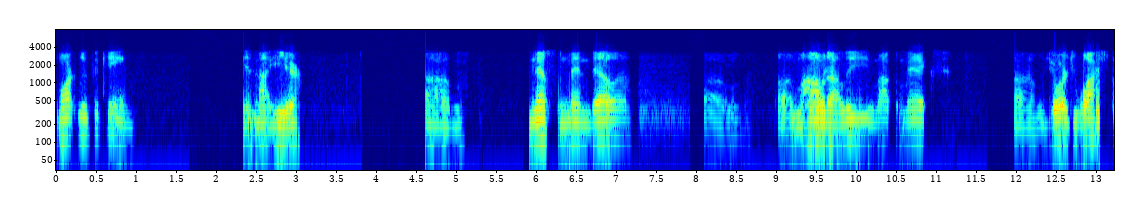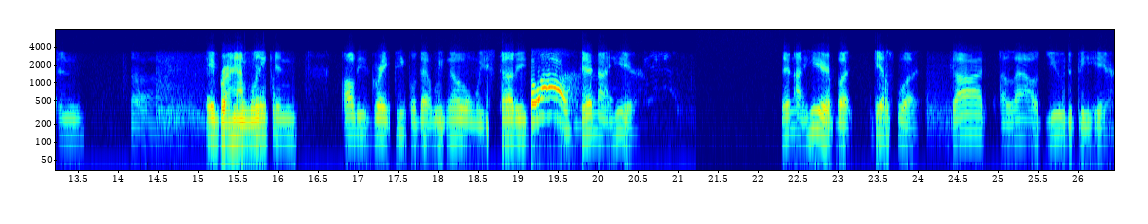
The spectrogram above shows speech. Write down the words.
Martin Luther King is not here. Um, Nelson Mandela, um, uh, Muhammad Ali, Malcolm X, um, George Washington, uh, Abraham Lincoln, all these great people that we know and we study, Wow. they're not here. They're not here, but guess what? God allowed you to be here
